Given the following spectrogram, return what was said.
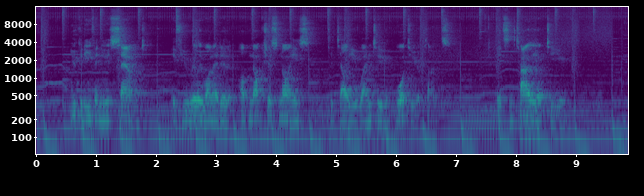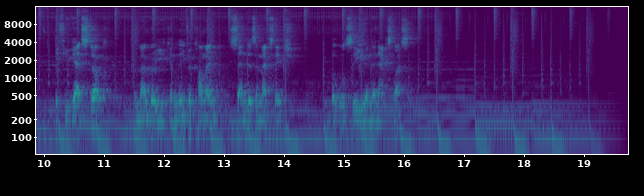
You could even use sound if you really wanted an obnoxious noise to tell you when to water your plants. It's entirely up to you. If you get stuck, Remember, you can leave a comment, send us a message, but we'll see you in the next lesson.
